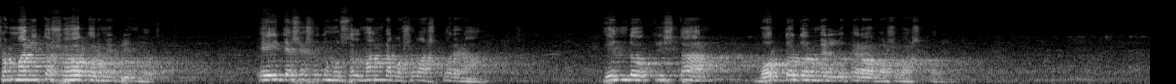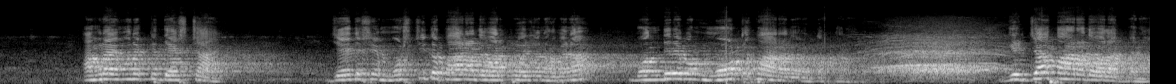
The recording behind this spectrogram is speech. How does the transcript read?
সম্মানিত সহকর্মী বৃন্দ এই দেশে শুধু মুসলমানরা বসবাস করে না, হিন্দু, খ্রিস্টান, বৌদ্ধ ধর্মের লোকেরাও বসবাস করে। আমরা এমন একটি দেশ চাই, যে দেশে মসজিদও পাহারা দেওয়ার প্রয়োজন হবে না মন্দির এবং মঠ পাহারা দেওয়ার দরকার গির্জা পাহারা দেওয়া লাগবে না।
